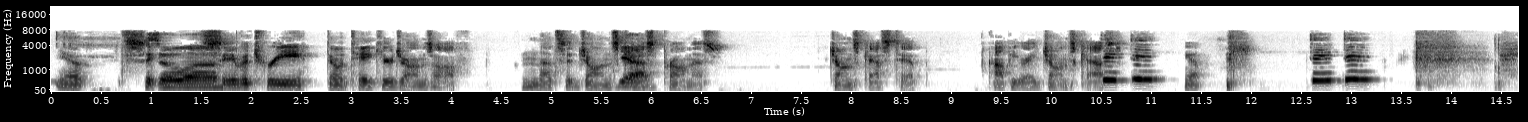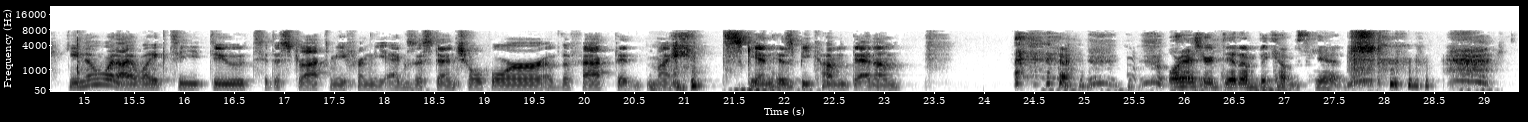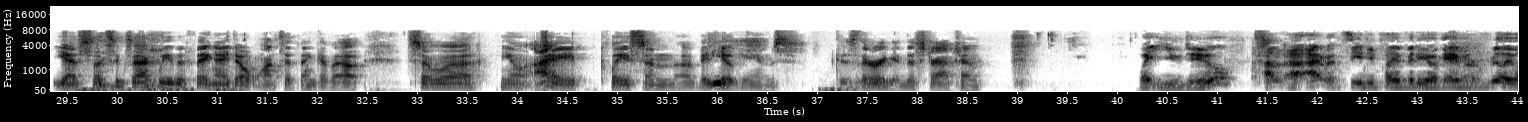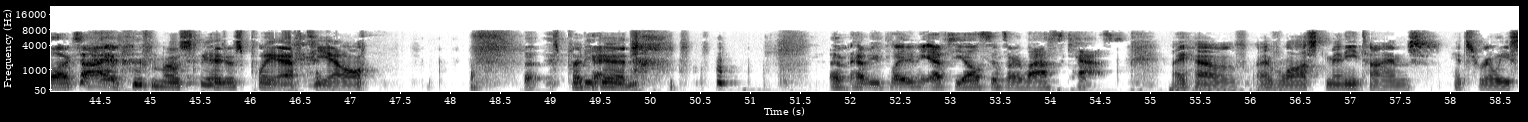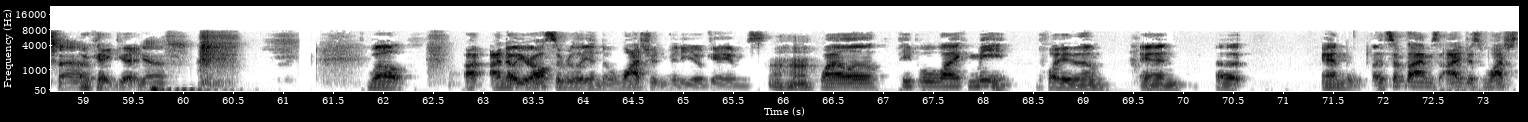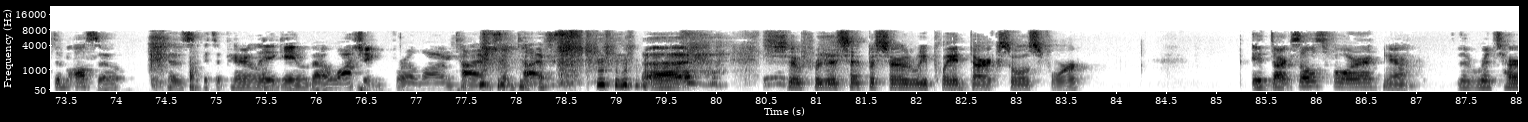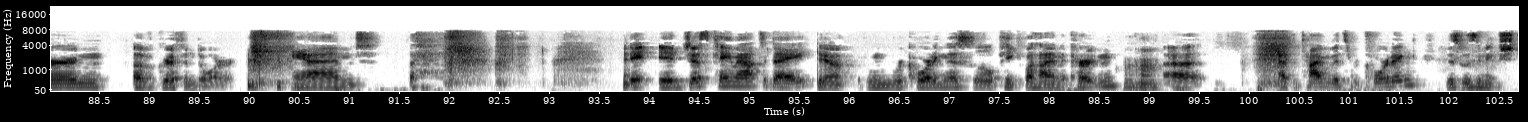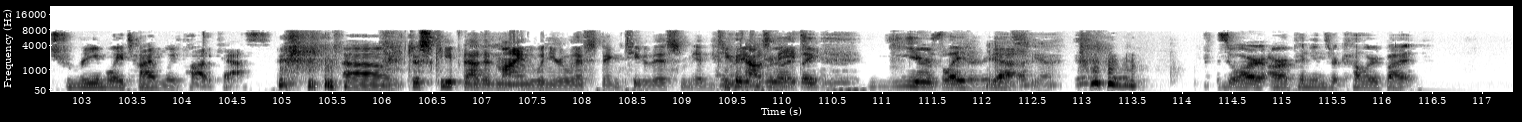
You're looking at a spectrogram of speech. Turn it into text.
Yeah. Sa- So, uh, save a tree. Don't take your Johns off. And that's a John's Yeah. Cast promise. Jawnzcast tip. Copyright Jawnzcast. ding, ding, Yep. ding, ding. You know what I like to do to distract me from the existential horror of the fact that my skin has become denim? or has your denim become skin? yes, that's exactly the thing I don't want to think about. So, uh, you know, I play some uh, video games because they're a good distraction. Wait, you do? I, don't, I haven't seen you play a video game in a really long time. Mostly I just play FTL. It's pretty Okay. good. Have, you played any FTL since our last cast? I have. I've lost many times. It's really sad. Okay, good. Yes. Well, I, I know you're also really into watching video games, Uh huh. while uh, people like me play them, and uh, and uh, sometimes I just watch them also because it's apparently a game about watching for a long time. Sometimes. uh, so for this episode, we played Dark Souls 4. in Dark Souls 4, Yeah. The Return of Gryffindor, and it, it just came out today. Yeah. I'm recording this, little peek behind the curtain. Uh huh. Uh, at the time of its recording, this was an extremely timely podcast. Um, Just keep that in mind when you're listening to this mid Like, 2018. years later, yeah. Yes, yeah. So our, our opinions are colored by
